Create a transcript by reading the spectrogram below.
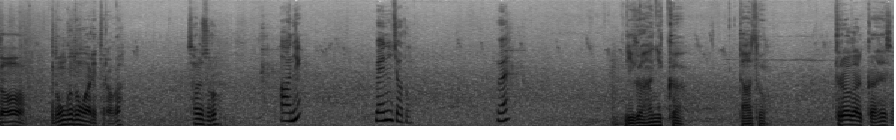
너 농구 동아리 들어가? 선수로? 아니? 매니저로. 왜? 네가 하니까 나도 들어갈까 해서.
